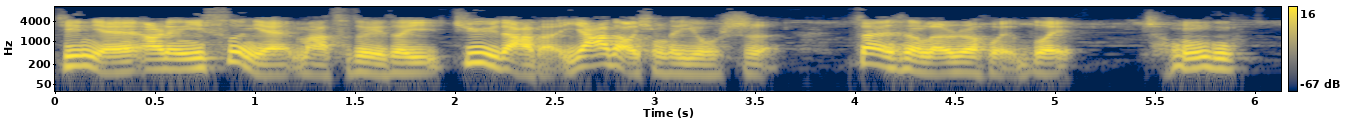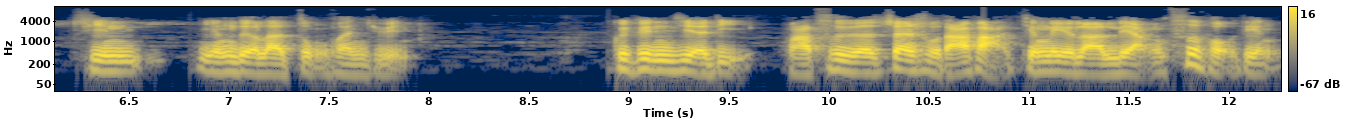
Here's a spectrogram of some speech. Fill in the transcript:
今年二零一四年，马刺队则以巨大的压倒性的优势战胜了热火队，重新赢得了总冠军。归根结底，马刺队的战术打法经历了两次否定，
